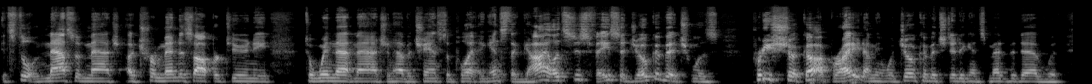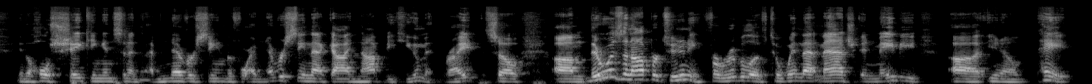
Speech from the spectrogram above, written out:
it's still a massive match, a tremendous opportunity to win that match and have a chance to play against a guy. Let's just face it, Djokovic was pretty shook up, right? I mean, what Djokovic did against Medvedev with you know, the whole shaking incident that I've never seen before. I've never seen that guy not be human, right? So um, there was an opportunity for Rublev to win that match and maybe, uh, you know, hey,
